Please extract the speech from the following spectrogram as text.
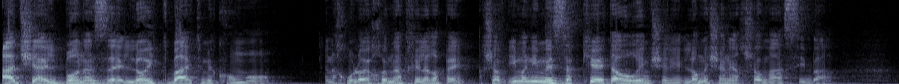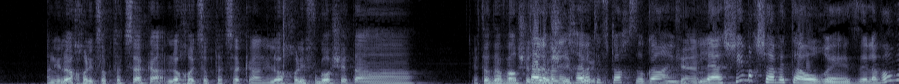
עד שהעלבון הזה לא יתבע את מקומו, אנחנו לא יכולים להתחיל לרפא. עכשיו, אם אני מזכה את ההורים שלי, לא משנה עכשיו מה הסיבה, אני לא יכול לצעוק את הצעקה, לא יכול לצעוק את הצעקה, אני לא יכול לפגוש את, ה... את הדבר טל, שדורש אבל אני ריפוי. חייבת לפתוח סוגריים. כן. להאשים עכשיו את ההורה, זה לבוא ואתה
